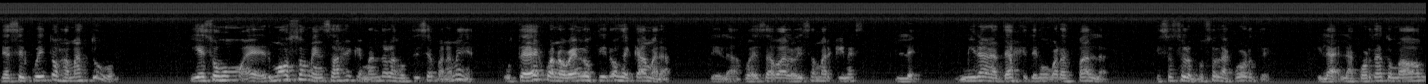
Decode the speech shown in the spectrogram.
de circuito jamás tuvo. Y eso es un hermoso mensaje que manda la justicia panameña. Ustedes cuando ven los tiros de cámara de la jueza Valoriza Martínez, le, miran atrás que tiene un guardaespaldas. Eso se lo puso la Corte y la, Corte ha tomado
